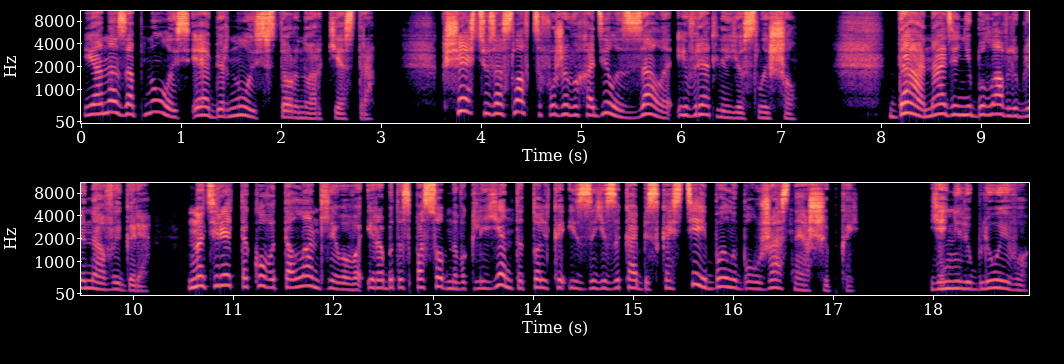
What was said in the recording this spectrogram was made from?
и она запнулась и обернулась в сторону оркестра. К счастью, Заславцев уже выходил из зала и вряд ли ее слышал. Да, Надя не была влюблена в Игоря, но терять такого талантливого и работоспособного клиента только из-за языка без костей было бы ужасной ошибкой. «Я не люблю его»,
